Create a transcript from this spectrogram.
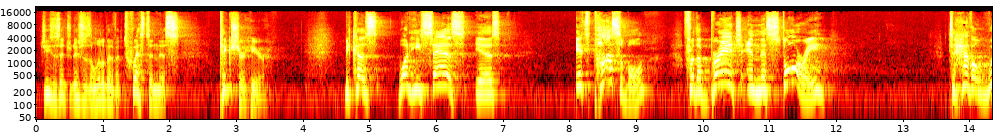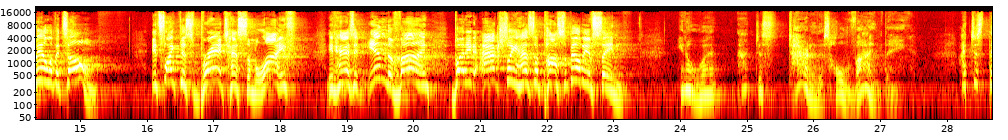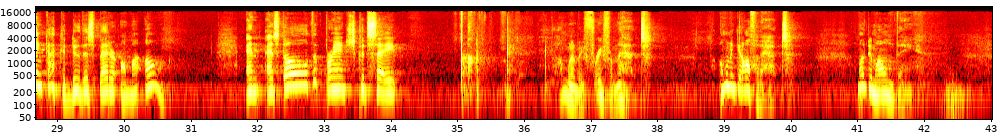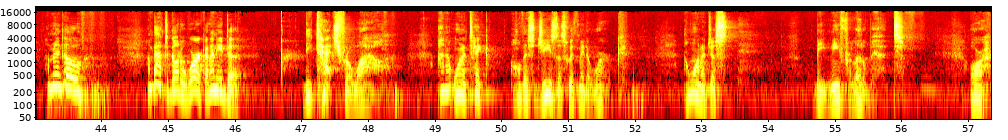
Jesus introduces a little bit of a twist in this picture here. Because what he says is it's possible for the branch in this story to have a will of its own. It's like this branch has some life, it has it in the vine, but it actually has the possibility of saying, you know what? I'm just tired of this whole vine thing. I just think I could do this better on my own. And as though the branch could say, I'm going to be free from that. I want to get off of that. I'm going to do my own thing. I'm going to go, I'm about to go to work and I need to detach for a while. I don't want to take all this Jesus with me to work. I want to just be me for a little bit. Or,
